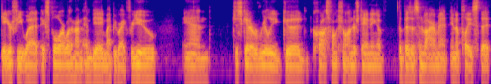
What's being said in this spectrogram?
get your feet wet, explore whether or not an MBA might be right for you, and just get a really good cross functional understanding of the business environment in a place that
